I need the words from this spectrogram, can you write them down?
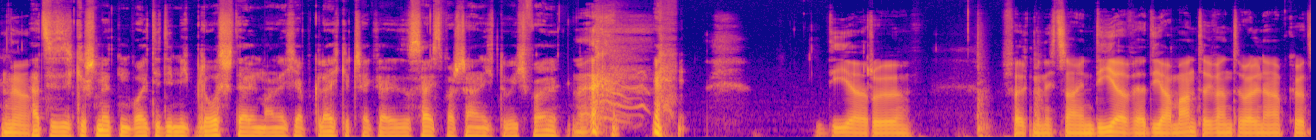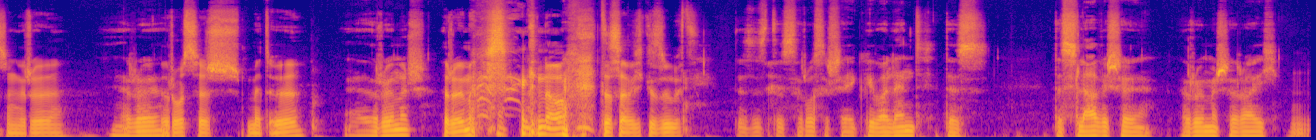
Ja. Hat sie sich geschnitten, wollte die mich bloßstellen, Mann. Ich habe gleich gecheckt, also das heißt wahrscheinlich Durchfall. Nee. Diarrhoe. Fällt mir nichts ein. Dia wäre Diamant eventuell eine Abkürzung. Rö. Rö. Russisch mit Ö. Äh, römisch. Römisch, genau. Das habe ich gesucht. Das ist das russische Äquivalent des, das slawische römische Reich, hm.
